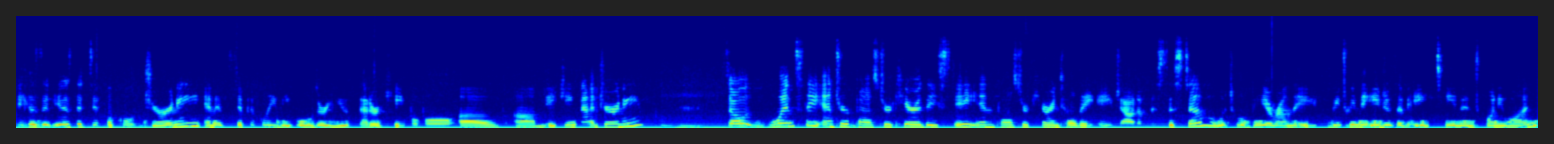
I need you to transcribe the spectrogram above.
because it is a difficult journey, and it's typically the older youth that are capable of um, making that journey. So once they enter foster care, they stay in foster care until they age out of the system, which will be around the age, between the ages of 18 and 21,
